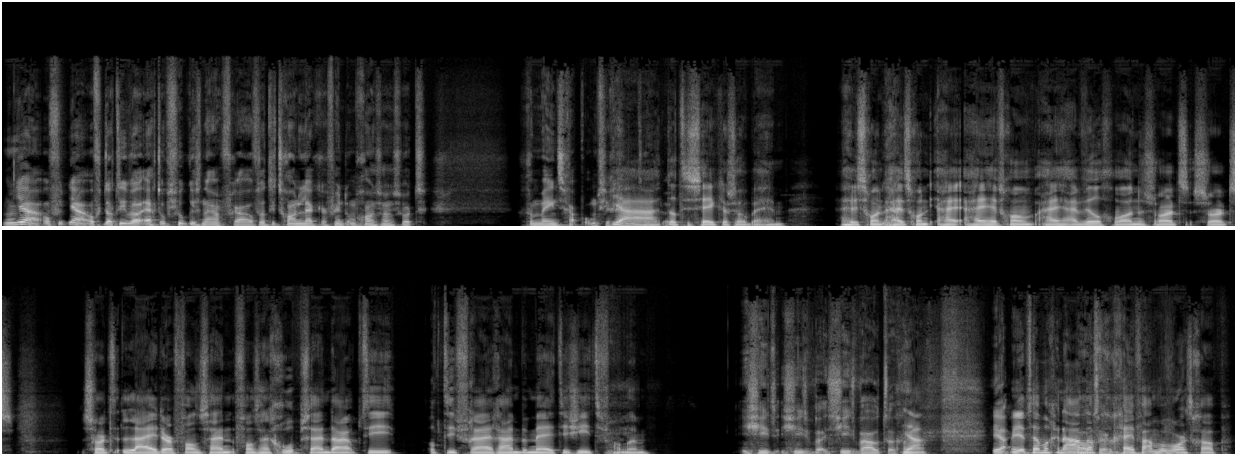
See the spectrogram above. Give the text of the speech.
Ja of, ja, of dat hij wel echt op zoek is naar een vrouw. Of dat hij het gewoon lekker vindt om gewoon zo'n soort gemeenschap om zich heen te Ja, hebben. dat is zeker zo bij hem. Hij is gewoon, Ja. hij is gewoon, hij, hij heeft gewoon, hij, hij wil gewoon een soort, soort, soort leider van zijn, van zijn groep zijn daar op die, op die vrij ruim bemeten sheet van hem. Je ziet, ziet, je ziet Wouter. Ja. Ja. Maar je hebt helemaal geen aandacht gegeven aan mijn woordgrap.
